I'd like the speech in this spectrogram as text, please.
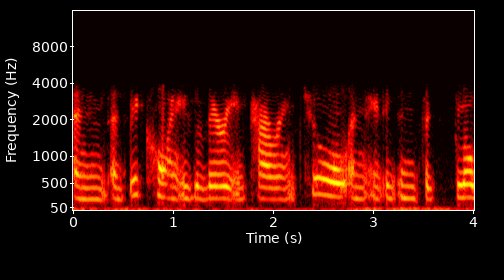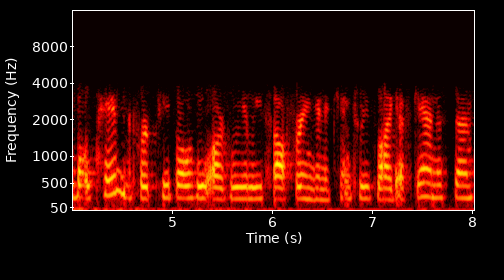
and, and Bitcoin is a very empowering tool and it, it- it's a global payment for people who are really suffering in countries like Afghanistan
